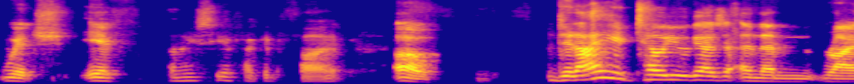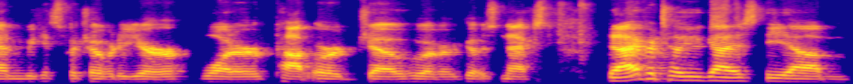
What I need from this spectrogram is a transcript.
which if let me see if I could find. Oh, did I tell you guys? And then Ryan, we could switch over to your water top or Joe, whoever goes next. Did I ever tell you guys the um?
